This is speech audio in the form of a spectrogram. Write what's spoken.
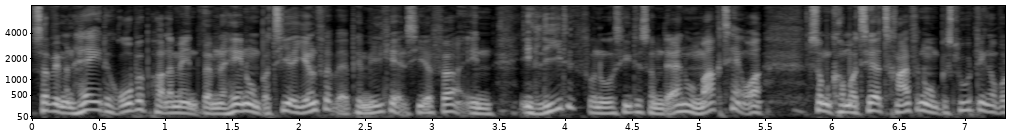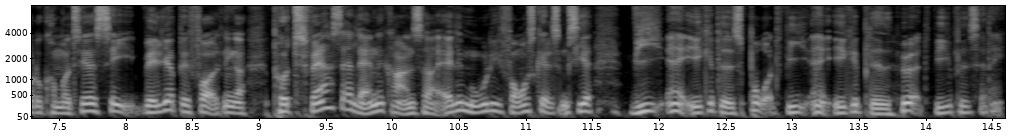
så vil man have et Europaparlament, vil man have nogle partier, jævnfør hvad Per Michael siger før, en elite, for nu at sige det som det er, nogle magthavere, som kommer til at træffe nogle beslutninger, hvor du kommer til at se vælgerbefolkninger på tværs af landegrænser og alle mulige forskelle, som siger, vi er ikke blevet spurgt, vi er ikke blevet hørt, vi er blevet sat af.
